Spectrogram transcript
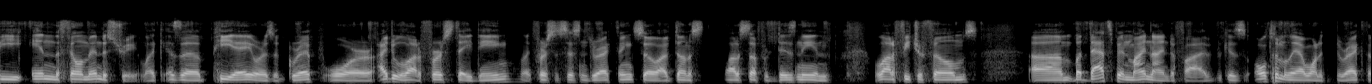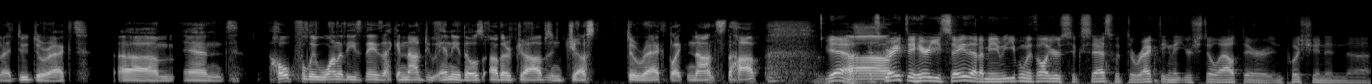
be in the film industry, like as a PA or as a grip, or I do a lot of first ADing, like first assistant directing. So I've done a lot of stuff for Disney and a lot of feature films. Um, but that's been my nine to five because ultimately I want to direct and I do direct. Um, and hopefully one of these days I can not do any of those other jobs and just direct like nonstop. Yeah, uh, it's great to hear you say that. I mean, even with all your success with directing, that you're still out there and pushing and. Uh,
